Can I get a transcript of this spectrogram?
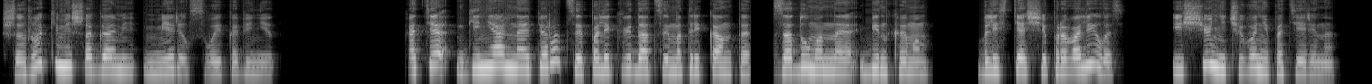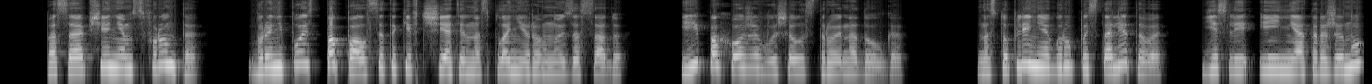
широкими шагами мерил свой кабинет. Хотя гениальная операция по ликвидации матриканта, задуманная Бинхэмом, блестяще провалилась, еще ничего не потеряно. По сообщениям с фронта, бронепоезд попался-таки в тщательно спланированную засаду и, похоже, вышел из строя надолго. Наступление группы Столетова если и не отражено,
